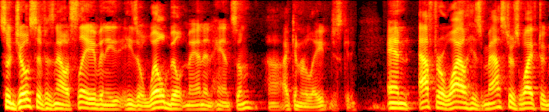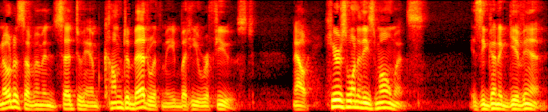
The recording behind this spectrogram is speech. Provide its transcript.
So Joseph is now a slave and he, he's a well built man and handsome. Uh, I can relate, just kidding. And after a while, his master's wife took notice of him and said to him, Come to bed with me, but he refused. Now, here's one of these moments. Is he going to give in?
